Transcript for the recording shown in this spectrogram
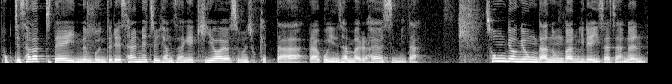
복지 사각지대에 있는 분들의 삶의 질 향상에 기여하였으면 좋겠다라고 인사말을 하였습니다. 송경용 나눔과 미래 이사장은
